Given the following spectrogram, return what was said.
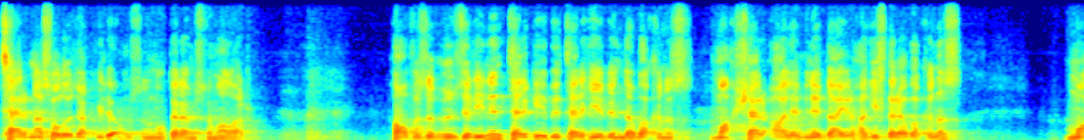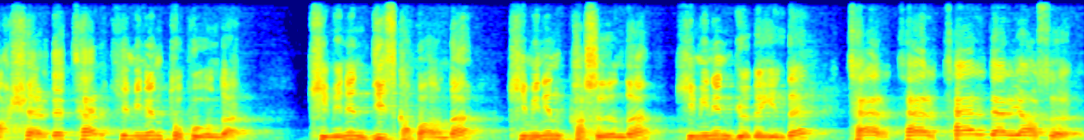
Ter nasıl olacak biliyor musunuz muhterem Müslümanlar? Hafız-ı Münziri'nin tergib-i terhibinde bakınız. Mahşer alemine dair hadislere bakınız. Mahşerde ter kiminin topuğunda, kiminin diz kapağında, kiminin kasığında, kiminin göbeğinde ter, ter, ter deryası,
